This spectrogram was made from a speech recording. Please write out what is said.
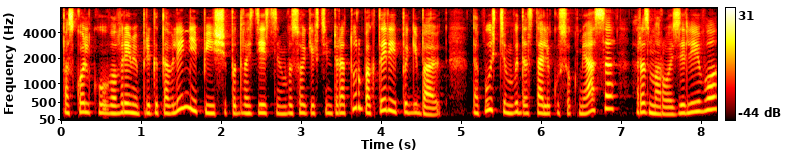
поскольку во время приготовления пищи под воздействием высоких температур бактерии погибают. Допустим, вы достали кусок мяса, разморозили его,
